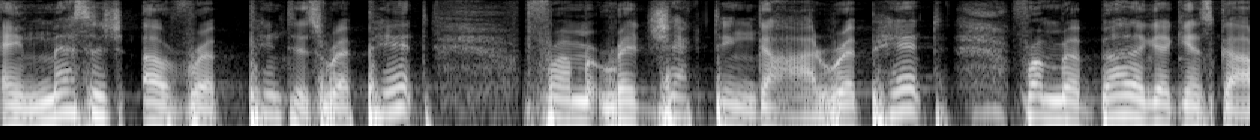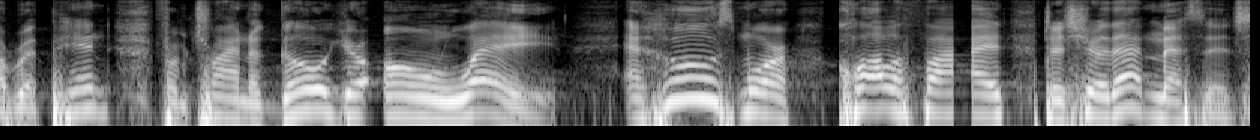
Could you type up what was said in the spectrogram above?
A message of repentance. Repent from rejecting God. Repent from rebelling against God. Repent from trying to go your own way. And who's more qualified to share that message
